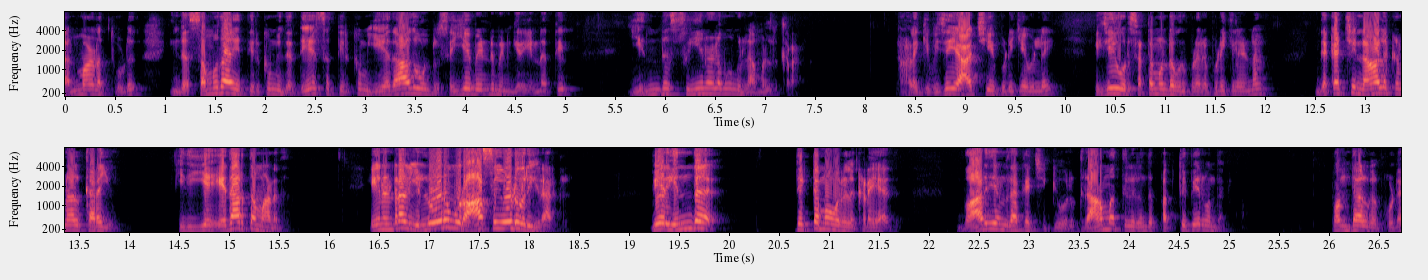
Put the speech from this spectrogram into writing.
தன்மானத்தோடு இந்த சமுதாயத்திற்கும் இந்த தேசத்திற்கும் ஏதாவது ஒன்று செய்ய வேண்டும் என்கிற எண்ணத்தில் எந்த சுயநலமும் இல்லாமல் இருக்கிறாங்க நாளைக்கு விஜய் ஆட்சியை பிடிக்கவில்லை விஜய் ஒரு சட்டமன்ற உறுப்பினரை பிடிக்கலைன்னா இந்த கட்சி நாளுக்கு நாள் கரையும். இது யதார்த்தமானது. ஏனென்றால் எல்லோரும் ஒரு ஆசையோடு வருகிறார்கள். வேறு எந்த திட்டமும் அவர்களுக்கு கிடையாது. பாரதிய ஜனதா கட்சிக்கு ஒரு கிராமத்தில் இருந்து பத்து பேர் வந்தார் வந்தார்கள் கூட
